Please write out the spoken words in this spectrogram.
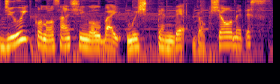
11個の三振を奪い無失点で6勝目です。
